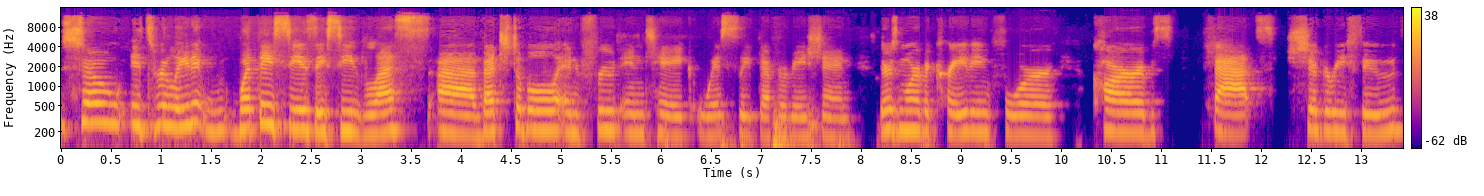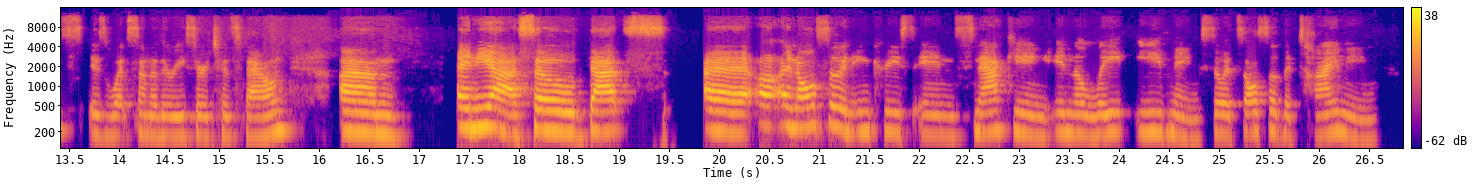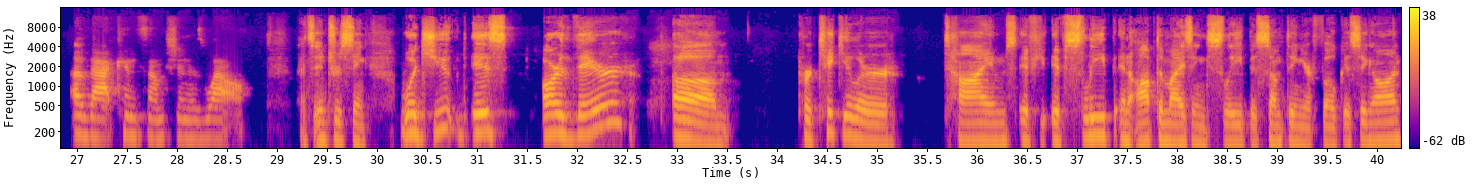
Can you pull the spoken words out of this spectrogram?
so it's related. What they see is they see less uh, vegetable and fruit intake with sleep deprivation. There's more of a craving for carbs, fats, sugary foods, is what some of the research has found. Um, and yeah, so that's uh, uh, and also an increase in snacking in the late evening. So it's also the timing of that consumption as well. That's interesting. Would you is are there um particular times if if sleep and optimizing sleep is something you're focusing on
